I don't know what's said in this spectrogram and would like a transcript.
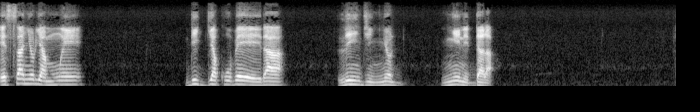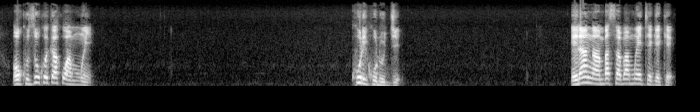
essanyu lyammwe lijja kubeera lingi nnyo nnyini ddala. Okuzuukuka kwammwe kuli ku luggi. Era nga mbasaba mwetegeke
